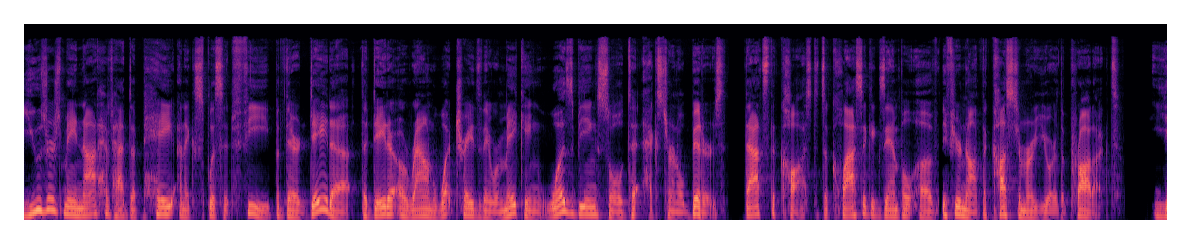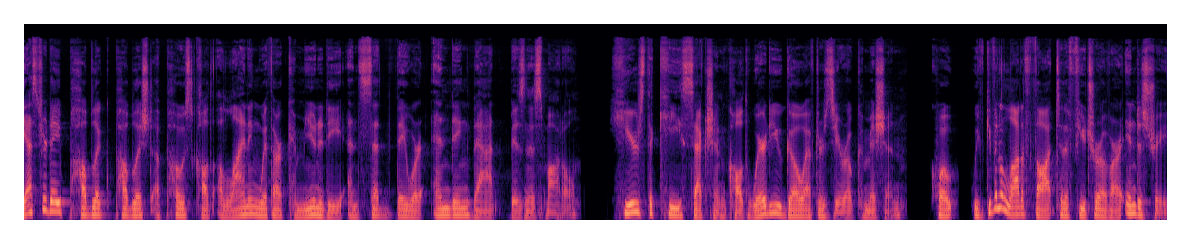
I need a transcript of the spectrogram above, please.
Users may not have had to pay an explicit fee, but their data, the data around what trades they were making, was being sold to external bidders. That's the cost. It's a classic example of if you're not the customer, you're the product. Yesterday, Public published a post called Aligning with Our Community and said that they were ending that business model. Here's the key section called Where Do You Go After Zero Commission? Quote, We've given a lot of thought to the future of our industry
